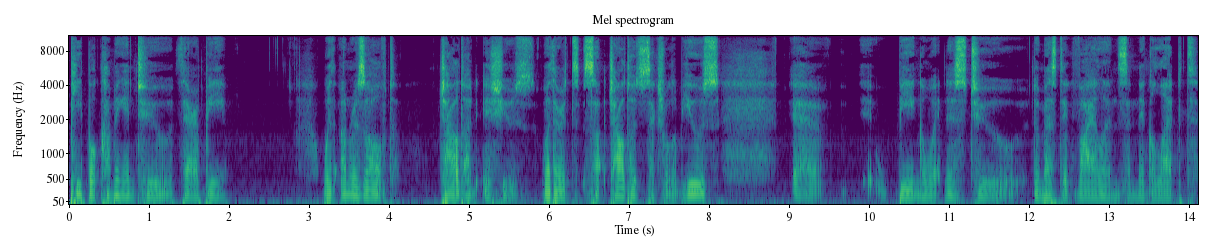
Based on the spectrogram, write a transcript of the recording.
people coming into therapy with unresolved childhood issues, whether it's childhood sexual abuse, uh, being a witness to domestic violence and neglect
